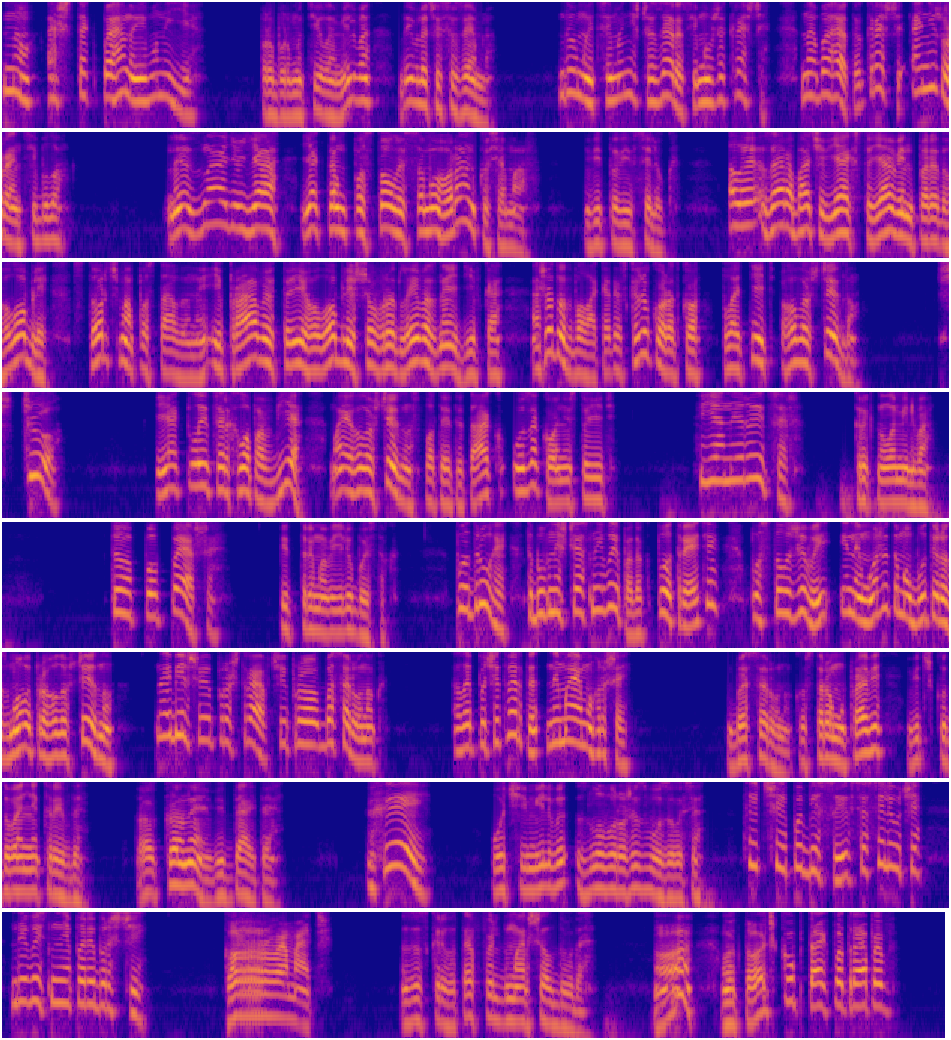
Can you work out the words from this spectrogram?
Ну, аж так погано йому не є, пробурмотіла мільва, дивлячись у землю. Думається мені, що зараз йому вже краще, набагато краще, аніж уранці було. Не знаю я, як там постоли з самого ранку ся мав, відповів селюк. але зараз бачив, як стояв він перед голоблі, з торчма поставлений, і правив тої голоблі, що вродлива з неї дівка. А що тут балакати? Скажу коротко, платіть головщизну. Що? Як лицар хлопа вб'є, має головщизну сплатити, так у законі стоїть. Я не рицар. крикнула мільва. То по-перше, підтримав її любисток. По-друге, то був нещасний випадок. По-третє, постол живий і не може тому бути розмови про головщизну, найбільше про штраф чи про басарунок. Але по-четверте, не маємо грошей. Басарунок у старому праві відшкодування кривди. То коней віддайте. Гей. Очі мільви зловороже звузилися. Ти чи побісився, селюче? Дивись, не переборщи, Курва мать! заскриготав фельдмаршал Дуда. О, у точку птах потрапив.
